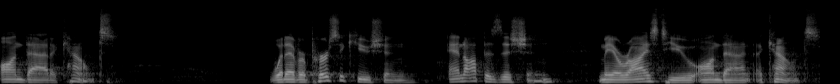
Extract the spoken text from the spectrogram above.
on that account? Whatever persecution and opposition may arise to you on that account.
